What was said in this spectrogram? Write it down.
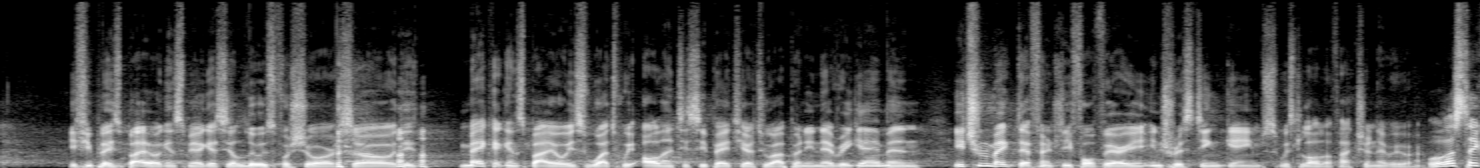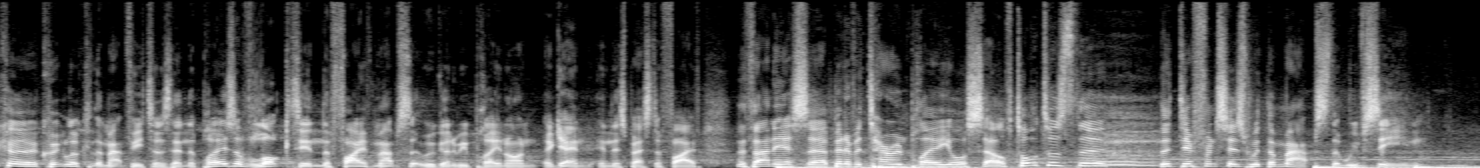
if he plays Bio against me, I guess he'll lose for sure. So the mech against Bio is what we all anticipate here to happen in every game, and it should make definitely for very interesting games with a lot of action everywhere. Well, let's take a quick look at the map vetoes then. The players have locked in the five maps that we're going to be playing on, again, in this best of five. Nathanias, a bit of a Terran player yourself. Talk to us the, the differences with the maps that we've seen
